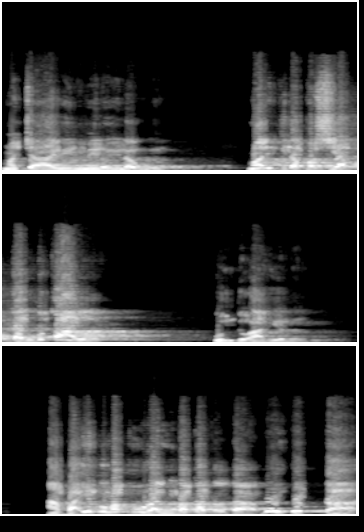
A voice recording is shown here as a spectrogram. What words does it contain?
Macawi melo ilawi mari kita persiapkan bekal untuk akhir. Apa itu makurang bakat ta bukut ta.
